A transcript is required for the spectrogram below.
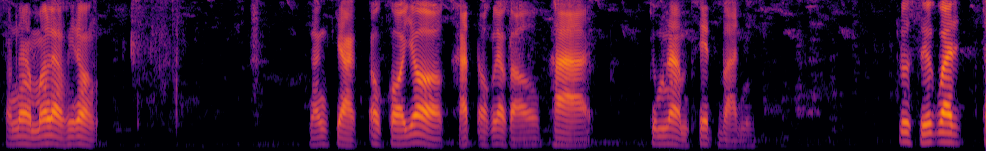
เอาน้ำมาแล้วพี่น้อง หลังจากเอากอย่อคัดออกแล้วก็เอาผ้าจุ่มน้ำเสร็จบาดนี้ รู้สึกว่าใส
